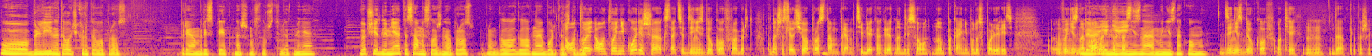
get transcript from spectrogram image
О, блин, это очень крутой вопрос. Прям респект нашему слушателю от меня. Вообще, для меня это самый сложный вопрос. Прям голо- головная боль А каждый он, год. твой, а он твой не кореш, а, кстати, Денис Белков, Роберт? Потому что следующий вопрос там прям тебе конкретно адресован. Но пока не буду спойлерить. Вы не знакомы? Да, я не, я не знаю, мы не знакомы. Денис Белков, окей. Мгм, да, продолжи.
